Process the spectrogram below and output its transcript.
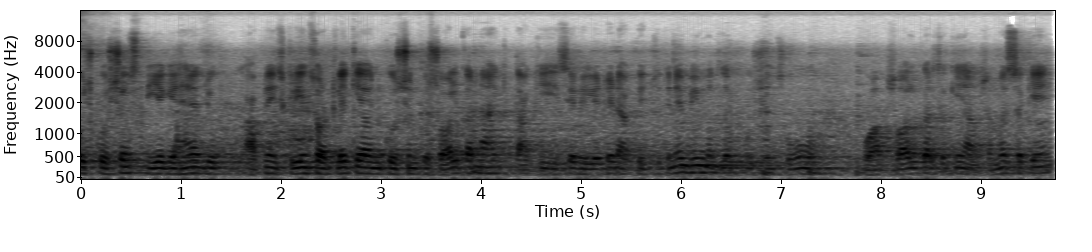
कुछ क्वेश्चंस दिए गए हैं जो आपने स्क्रीन शॉट लेके उन क्वेश्चन को सॉल्व करना है ताकि इससे रिलेटेड आपके जितने भी मतलब क्वेश्चन हों, वो आप सॉल्व कर सकें, आप समझ सकें।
